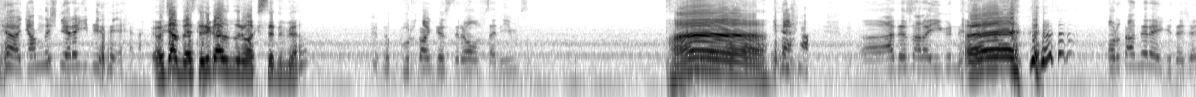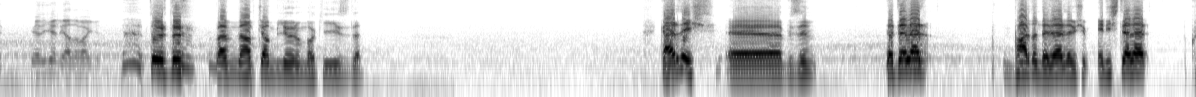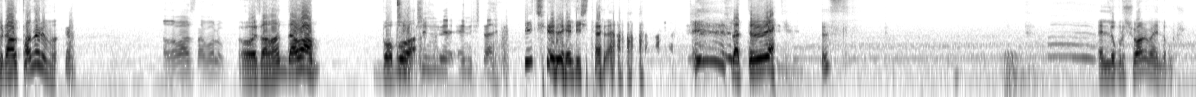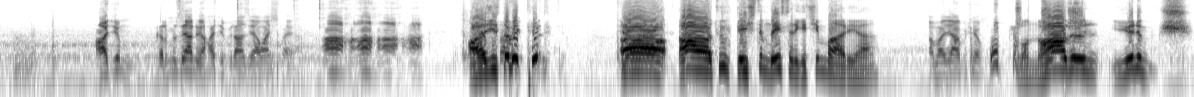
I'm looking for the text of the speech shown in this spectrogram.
Ya yanlış yere gidiyor ya. Hocam ben seni kandırmak istedim ya. Buradan gösteriyor oğlum sen iyi misin? Ha. Aa, hadi sana iyi günler. Ee. Oradan nereye gideceksin? Gel gel yanıma gel. dur dur. Ben ne yapacağım biliyorum bak iyi izle. Kardeş, eee, bizim dedeler pardon dedeler demişim enişteler kural tanır mı? Alamaz da oğlum. O zaman devam. Baba Şimdi enişte. hiç öyle enişteler. La tırrek. 50 kuruş var mı 50 kuruş? Hacım kırmızı yanıyor hacı biraz yavaşla ya. Ah ah ah ah. Aracı istemektir. Aa, aa tüh geçtim neyse geçeyim bari ya. Yapacağı bir şey hop. Lan ne yapıyorsun yeğenim? Şşş.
